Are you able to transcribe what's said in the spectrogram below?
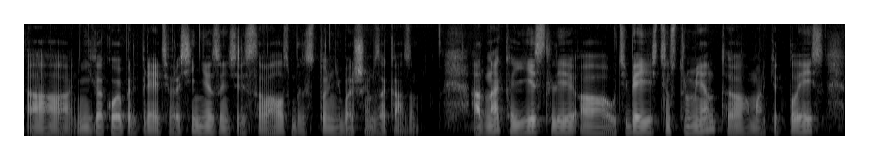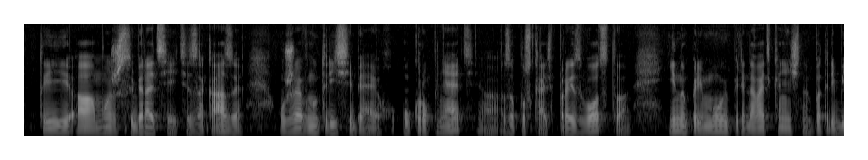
А, никакое предприятие в России не заинтересовалось бы столь небольшим заказом. Однако, если а, у тебя есть инструмент, а, marketplace, ты а, можешь собирать все эти заказы, уже внутри себя их укрупнять, а, запускать в производство и напрямую передавать конечным потребителям.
